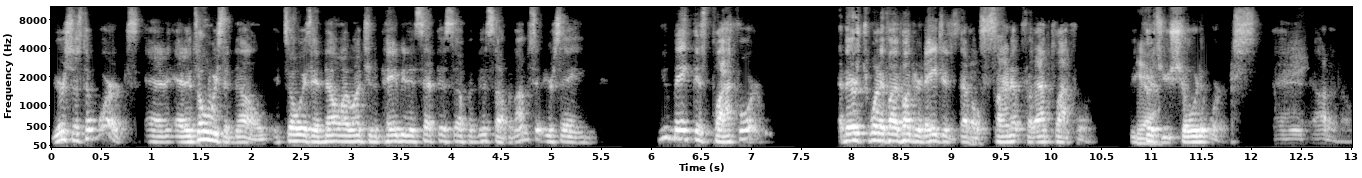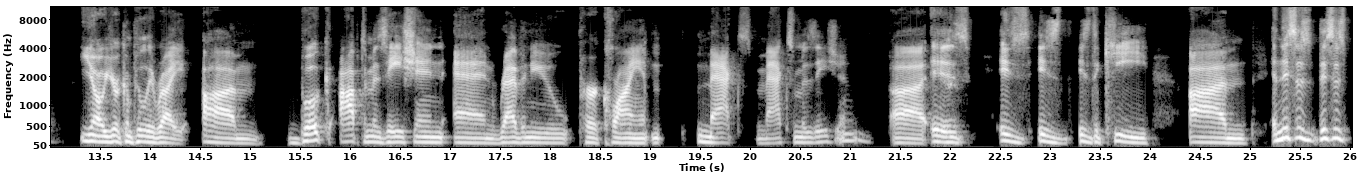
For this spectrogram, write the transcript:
your system works. And, and it's always a no. It's always a no. I want you to pay me to set this up and this up. And I'm sitting here saying, you make this platform and there's 2,500 agents that'll sign up for that platform because you showed it works. And I don't know. you know you're completely right um book optimization and revenue per client max maximization uh is is is is the key um and this is this is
